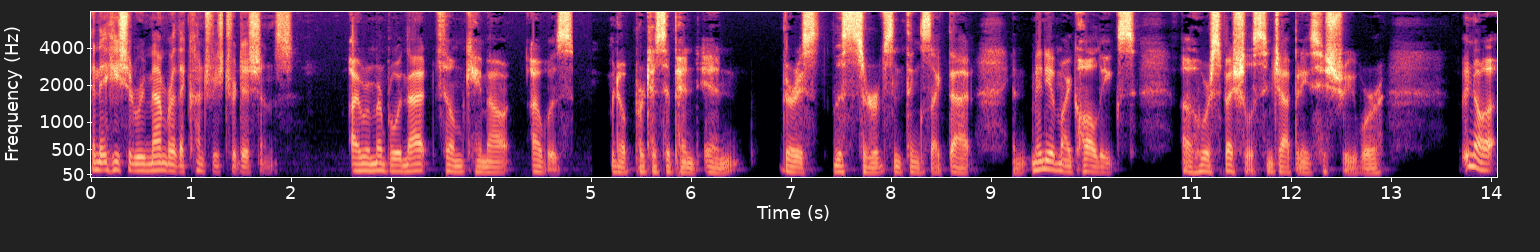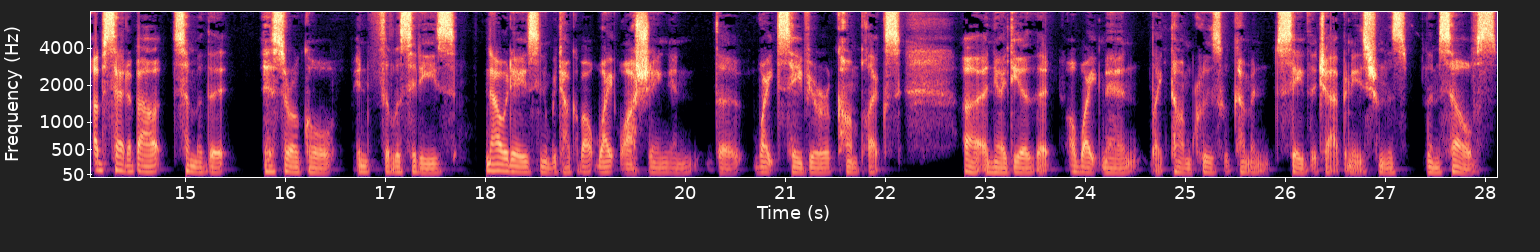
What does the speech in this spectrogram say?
and that he should remember the country's traditions. I remember when that film came out, I was, you know, participant in various listservs and things like that. And many of my colleagues uh, who are specialists in Japanese history were, you know, upset about some of the historical infelicities. Nowadays, you know, we talk about whitewashing and the white savior complex uh, and the idea that a white man like Tom Cruise would come and save the Japanese from this themselves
